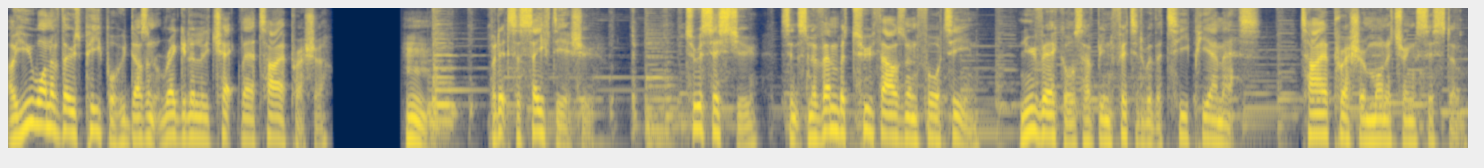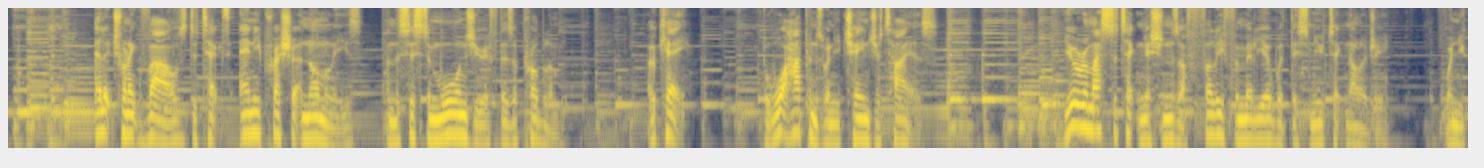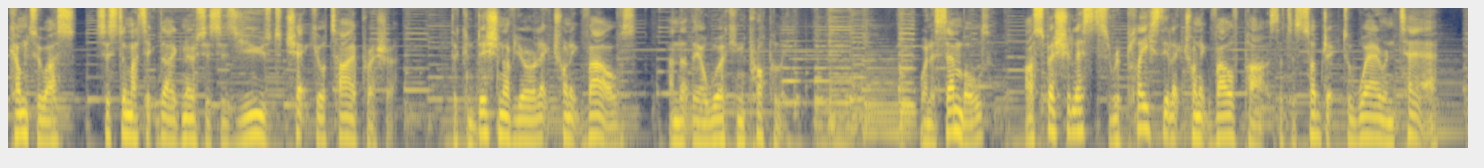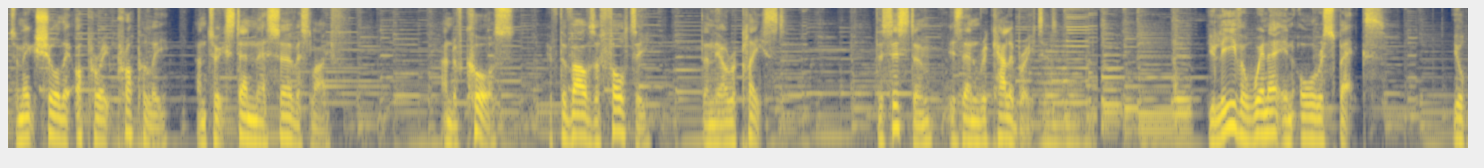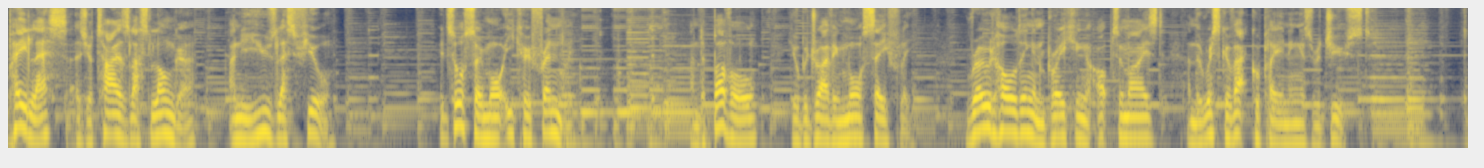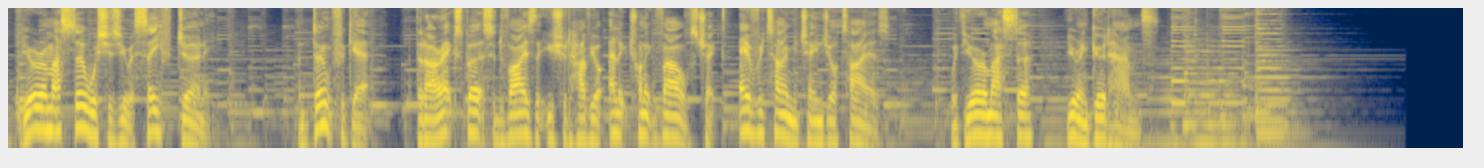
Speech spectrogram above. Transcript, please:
Are you one of those people who doesn't regularly check their tyre pressure? Hmm, but it's a safety issue. To assist you, since November 2014, new vehicles have been fitted with a TPMS, Tyre Pressure Monitoring System. Electronic valves detect any pressure anomalies and the system warns you if there's a problem. Okay, but what happens when you change your tyres? Euromaster technicians are fully familiar with this new technology. When you come to us, systematic diagnosis is used to check your tyre pressure, the condition of your electronic valves, and that they are working properly. When assembled, our specialists replace the electronic valve parts that are subject to wear and tear to make sure they operate properly and to extend their service life. And of course, if the valves are faulty, then they are replaced. The system is then recalibrated. You leave a winner in all respects. You'll pay less as your tyres last longer and you use less fuel. It's also more eco-friendly. And above all, you'll be driving more safely. Road holding and braking are optimised and the risk of aquaplaning is reduced. Euromaster wishes you a safe journey. And don't forget that our experts advise that you should have your electronic valves checked every time you change your tyres. With Euromaster, you're in good hands.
